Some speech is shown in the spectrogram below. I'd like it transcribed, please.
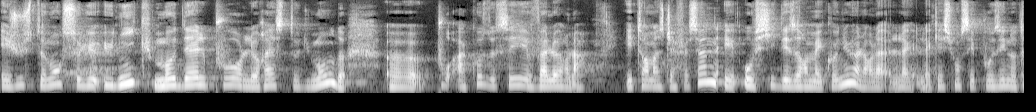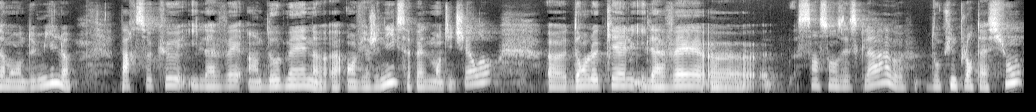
est justement ce lieu unique, modèle pour le reste du monde, euh, pour à cause de ces valeurs-là. Et Thomas Jefferson est aussi désormais connu. Alors la, la, la question s'est posée notamment en 2000 parce que il avait un domaine euh, en Virginie qui s'appelle Monticello, euh, dans lequel il avait euh, 500 esclaves, donc une plantation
